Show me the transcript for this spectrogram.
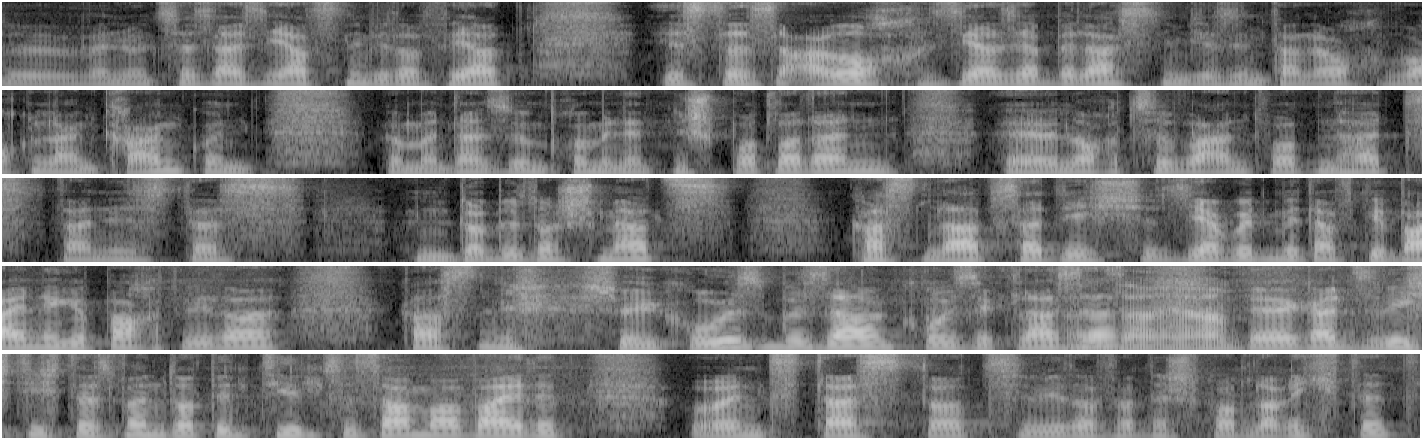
äh, wenn uns das als Ärzten widerfährt, ist das auch sehr, sehr belastend. Wir sind dann auch wochenlang krank und wenn man dann so einen prominenten Sportler dann äh, noch zu verantworten hat, dann ist das ein doppelter Schmerz. Carsten Labs hatte ich sehr gut mit auf die Beine gebracht wieder. Carsten, schön groß, muss ich sagen, große Klasse. Also, ja. äh, ganz wichtig, dass man dort im Team zusammenarbeitet und das dort wieder für den Sportler richtet.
